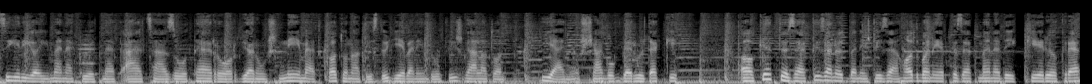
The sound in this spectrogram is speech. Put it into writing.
szíriai menekültnek álcázó terrorgyanús német katonatiszt ügyében indult vizsgálaton hiányosságok derültek ki. A 2015-ben és 16-ban érkezett menedékkérőkre,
